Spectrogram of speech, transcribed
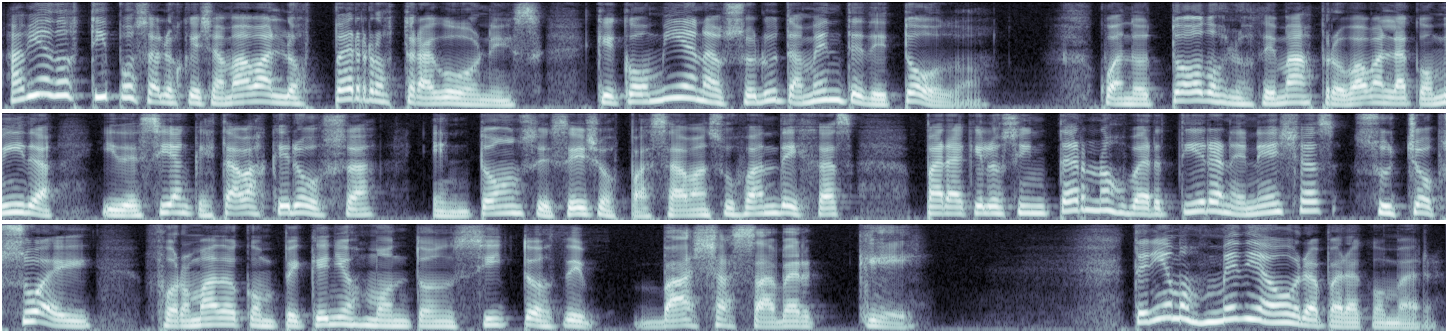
Había dos tipos a los que llamaban los perros dragones, que comían absolutamente de todo. Cuando todos los demás probaban la comida y decían que estaba asquerosa, entonces ellos pasaban sus bandejas para que los internos vertieran en ellas su chop suey, formado con pequeños montoncitos de vaya a saber qué. Teníamos media hora para comer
